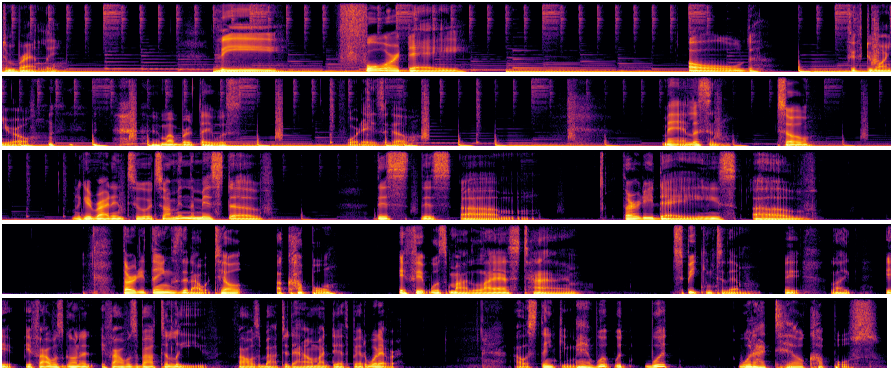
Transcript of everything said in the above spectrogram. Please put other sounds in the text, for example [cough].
Clifton Brantley. The four day old 51 year old. [laughs] My birthday was four days ago. Man, listen. So I'm gonna get right into it. So I'm in the midst of this this um 30 days of 30 things that I would tell a couple if it was my last time speaking to them. It, like if if I was gonna if I was about to leave, if I was about to die on my deathbed or whatever, I was thinking, man, what would what would I tell couples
